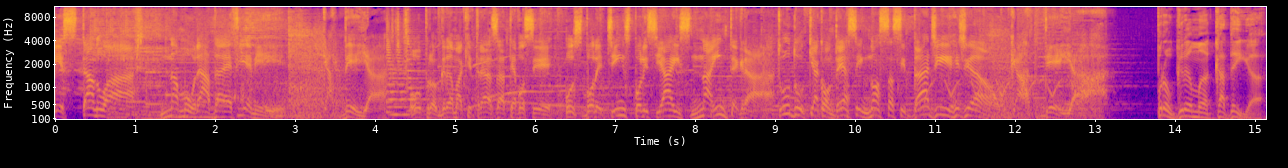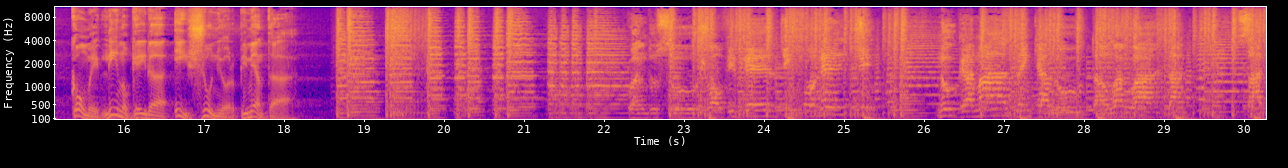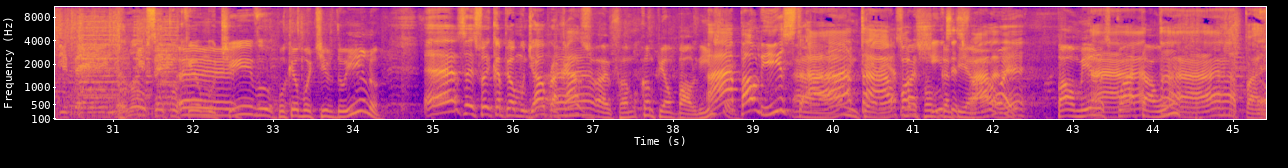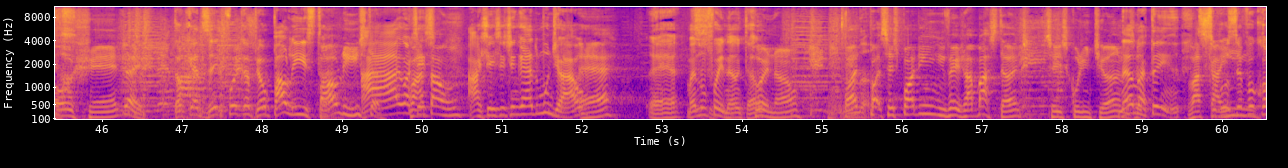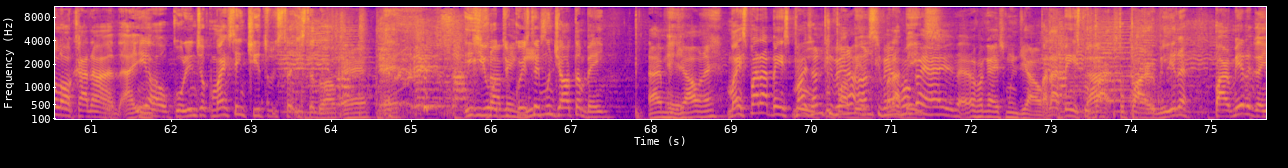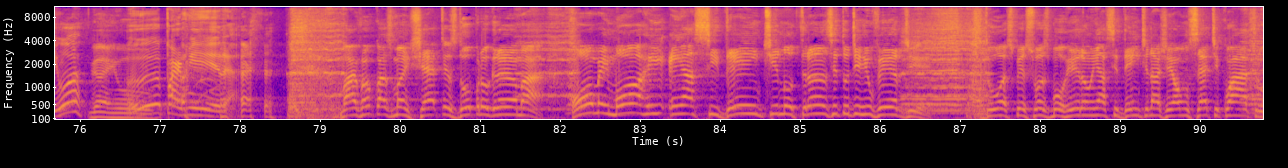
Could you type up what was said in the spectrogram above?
Está no ar, Namorada FM. Cadeia. O programa que traz até você os boletins policiais na íntegra. Tudo o que acontece em nossa cidade e região. Cadeia. Programa Cadeia. Com Eli Nogueira e Júnior Pimenta. Quando surge ao viver de imponente, no gramado em que a luta o aguarda, sabe bem. Eu não sei por que o motivo. Porque o motivo do hino? É, vocês foram campeão mundial, por acaso? É, fomos campeão paulista. Ah, paulista! Ah, Ah, não tá. interessa, mas fomos paulistinho que vocês campeão, falam, ué. né? Palmeiras Ah, 4x1. Tá, rapaz. Oxente, aí. Então quer dizer que foi campeão paulista. Paulista. Ah, eu achei, 4 a 1. achei que você tinha ganhado o mundial. É, É, mas não foi não, então. foi não. Pode- pode- Vocês podem invejar bastante, vocês corintianos. Não, nós tem. Vascaíno. Se você for colocar na, aí, ó, o Corinthians é o que mais tem título esta- estadual. É. E, e outra coisa tem mundial também. Ah, é mundial, né? Mas parabéns pro, Mas ano que pro vem, Palmeiras. ano que vem nós vamos ganhar, vamos ganhar esse mundial. Parabéns pro, Tá? Par, pro Parmeira. Ganhou? Ganhou. Ô, Parmeira! Mas vamos com as manchetes do programa. Homem morre em acidente no trânsito de Rio Verde. Duas pessoas morreram em acidente na GO 174.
